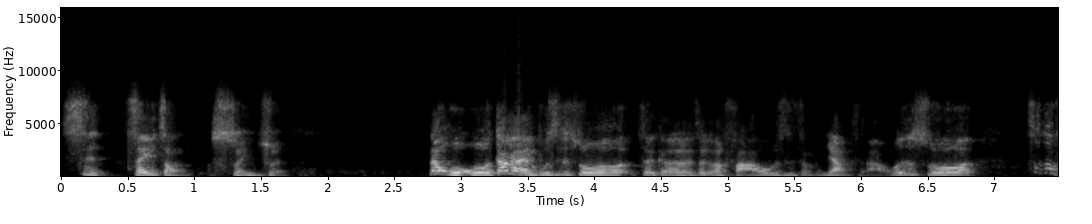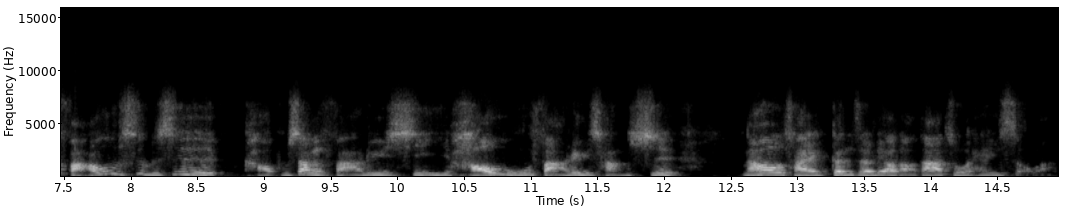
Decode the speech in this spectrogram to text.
是这种水准。那我我当然不是说这个这个法务是怎么样子啦，我是说这个法务是不是考不上法律系，毫无法律常识，然后才跟着廖老大做黑手啊？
